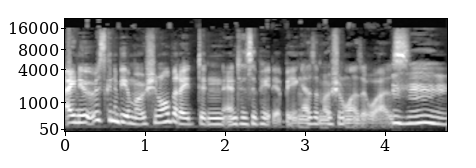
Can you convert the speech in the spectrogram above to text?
I knew it was going to be emotional, but I didn't anticipate it being as emotional as it was. hmm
